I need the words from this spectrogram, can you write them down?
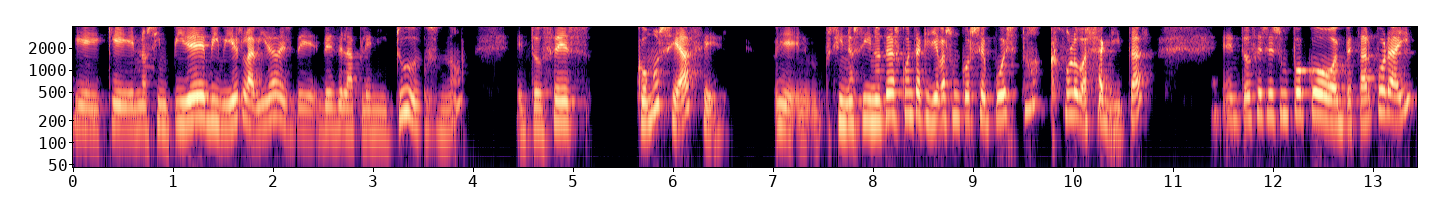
que nos impide vivir la vida desde, desde la plenitud, ¿no? Entonces, ¿cómo se hace? Eh, si, no, si no te das cuenta que llevas un corsé puesto, ¿cómo lo vas a quitar? Entonces es un poco empezar por ahí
